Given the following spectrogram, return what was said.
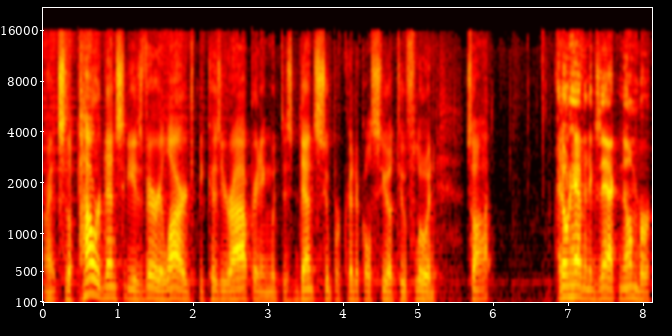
Right? So the power density is very large because you're operating with this dense supercritical CO2 fluid. So I, I don't have an exact number.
